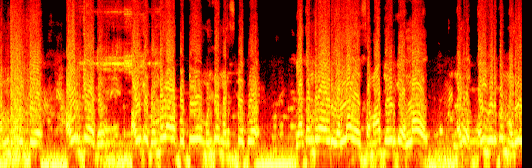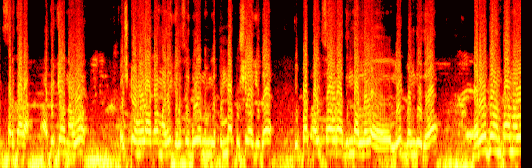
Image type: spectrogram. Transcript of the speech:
ನಂಬಿ ಇಟ್ಟು ಅವ್ರಿಗೆ ಅವ್ರಿಗೆ ಬೆಂಬಲ ಕೊಟ್ಟು ಮುಂದೆ ನಡೆಸ್ಬೇಕು. ಯಾಕಂದ್ರೆ ಅವ್ರು ಎಲ್ಲ ಸಮಾಜದವ್ರಿಗೆ ಎಲ್ಲ ಕೈ ಹಿಡ್ಕೊಂಡು ನಡೆಯೋದು ಸರ್ಕಾರ. ಅದಕ್ಕೆ ನಾವು ಎಷ್ಟು ಹೋರಾಟ ಮಾಡಿ ಗೆಲ್ಸಿದ್ವಿ ನಮ್ಗೆ ತುಂಬಾ ಖುಷಿಯಾಗಿದೆ. ಇಪ್ಪತ್ತೈದು ಸಾವಿರದಿಂದ ಅಲ್ಲಿ ಲೀಡ್ ಬಂದಿದೆ. ಬರೋದು ಅಂತ ನಾವು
